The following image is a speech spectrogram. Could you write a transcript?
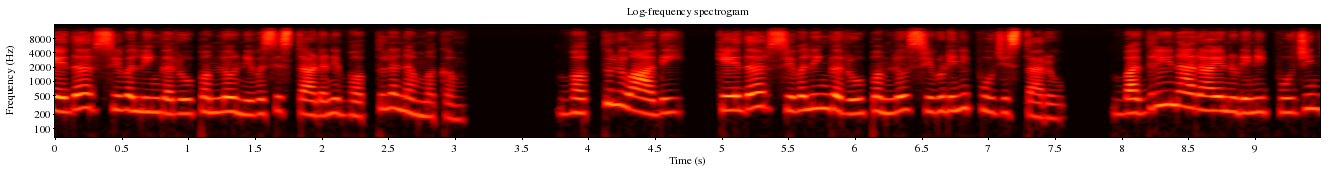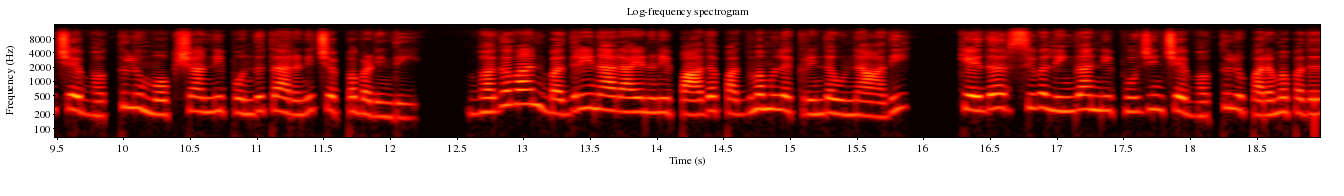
కేదార్ శివలింగ రూపంలో నివసిస్తాడని భక్తుల నమ్మకం. భక్తులు ఆది కేదార్ శివలింగ రూపంలో శివుడిని పూజిస్తారు. బద్రీనారాయణుడిని పూజించే భక్తులు మోక్షాన్ని పొందుతారని చెప్పబడింది. భగవాన్ బద్రీనారాయణుని పాద పద్మముల క్రింద ఉన్న ఆది కేదార్ శివలింగాన్ని పూజించే భక్తులు పరమపద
